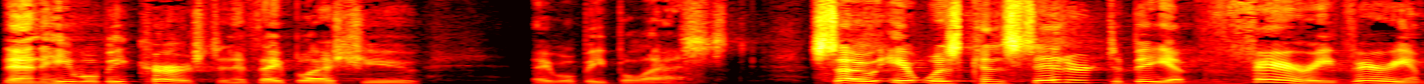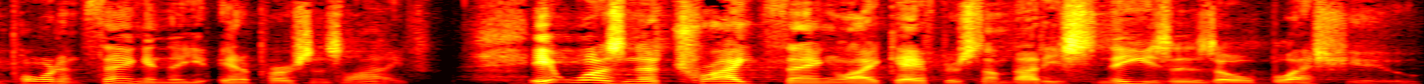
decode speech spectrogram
then he will be cursed. And if they bless you, they will be blessed. So it was considered to be a very, very important thing in, the, in a person's life. It wasn't a trite thing like after somebody sneezes, oh, bless you.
